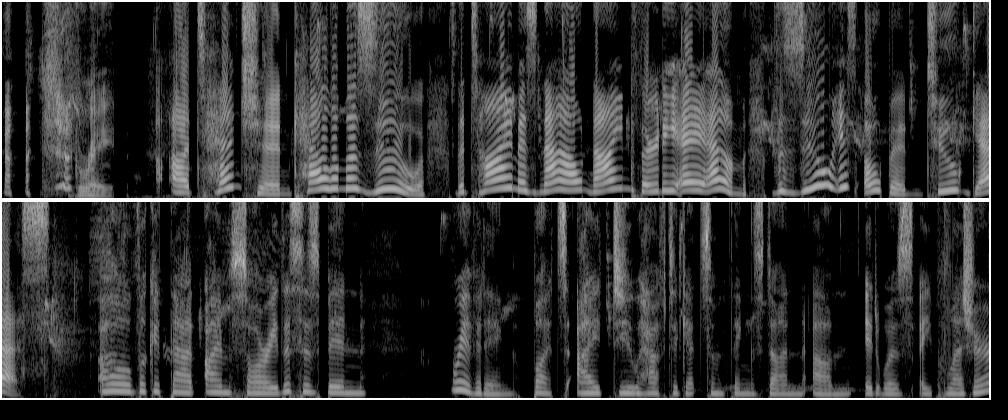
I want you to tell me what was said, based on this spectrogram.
God. great. Attention, Kalamazoo! The time is now 9:30 a.m. The zoo is open to guests. Oh, look at that. I'm sorry. This has been riveting, but I do have to get some things done. Um, it was a pleasure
